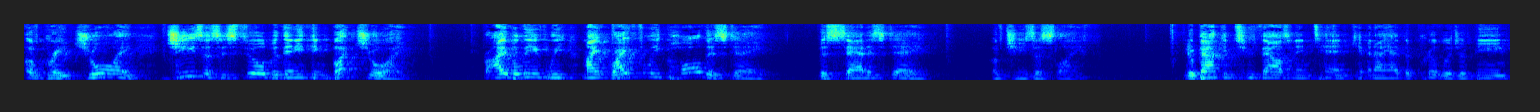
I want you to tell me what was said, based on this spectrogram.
of great joy, Jesus is filled with anything but joy. For I believe we might rightfully call this day the saddest day of Jesus' life. You know, back in 2010, Kim and I had the privilege of being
